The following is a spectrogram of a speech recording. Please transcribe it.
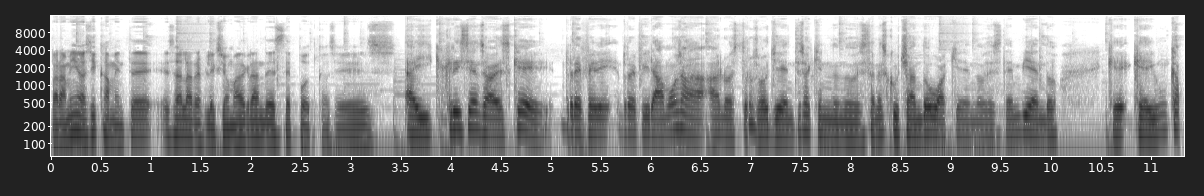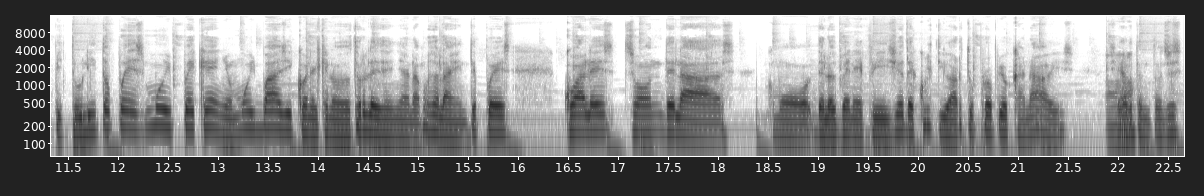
Para mí, básicamente, esa es la reflexión más grande de este podcast. Es... Ahí, Cristian, ¿sabes qué? refiramos a, a, nuestros oyentes, a quienes nos están escuchando o a quienes nos estén viendo, que, que, hay un capitulito pues muy pequeño, muy básico, en el que nosotros le señalamos a la gente pues cuáles son de las como de los beneficios de cultivar tu propio cannabis. ¿Cierto? Entonces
